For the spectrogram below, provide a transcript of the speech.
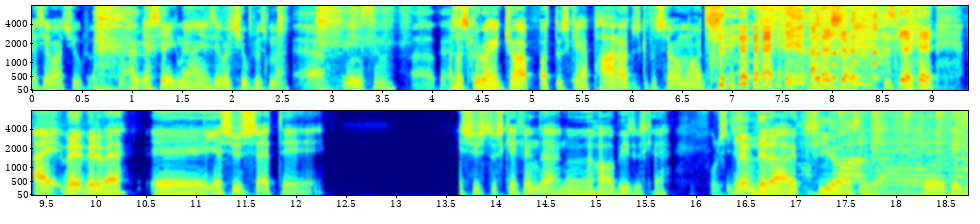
Jeg siger bare 20 plus. Nej, jeg siger ikke mere. Jeg siger bare 20 plus mere. Ja. Det er det eneste. Ah, okay. Og så skal du have job, og du skal have parter, og du skal forsørge mig. og Du skal, ej, er du skal, ej ved, ved du hvad? Øh, jeg synes, at... Øh, jeg synes, du skal finde dig noget hobby, du skal... Fuldstændig. Glem det der fyre og sådan der. Det, det er ikke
